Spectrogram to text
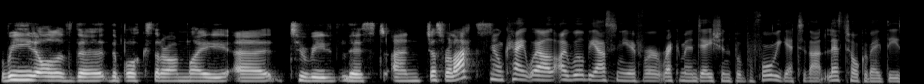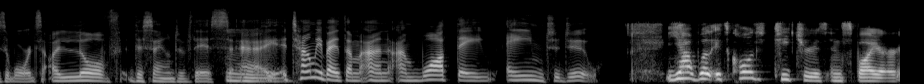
read all of the the books that are on my uh, to read list and just relax. Okay, well, I will be asking you for recommendations, but before we get to that, let's talk about these awards. I love the sound of this. Uh, tell me about them and, and what they aim to do. Yeah, well, it's called Teachers Inspire,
